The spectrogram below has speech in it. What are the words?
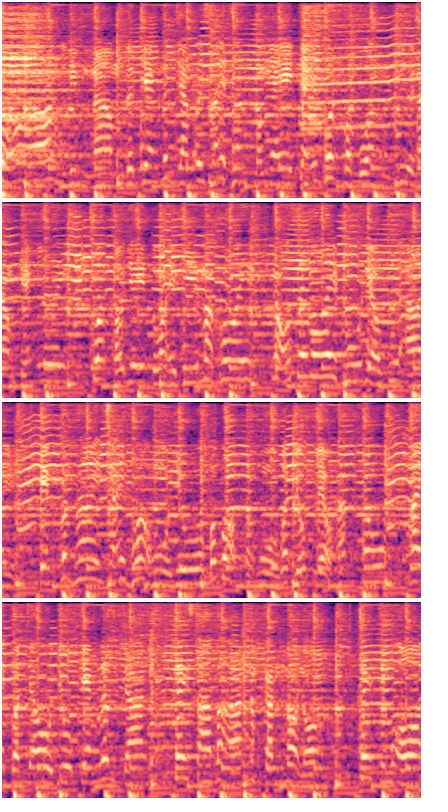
มองริมน้ำเดินแจงนึกจากเอ้ยสายทางบ่ใหญ่ใจคนบ่กวงคือน้ำแข็งเลยกวางเขาใหญ่ตัวไอ้ที่มาคอยเหงาใส่ม้อยผู้เดียวคืออายเป็นคนพายใช้พ่อหูอยู่บ่บอกกับหูว่าจบแล้วฮักเต้า ไอ้กว่าเจ้าอยู่แกงเลิ่งจานเคยสาบานน้ำกันนอนองเคยจิมออก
